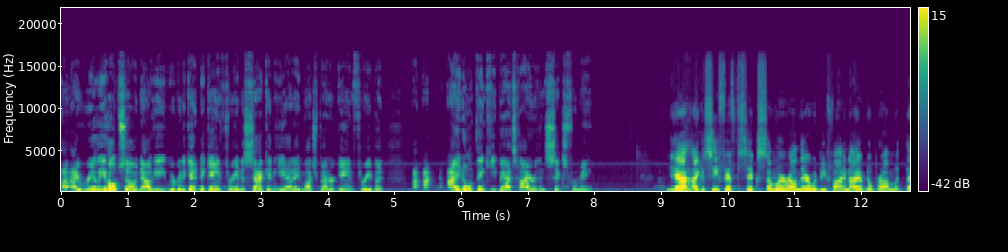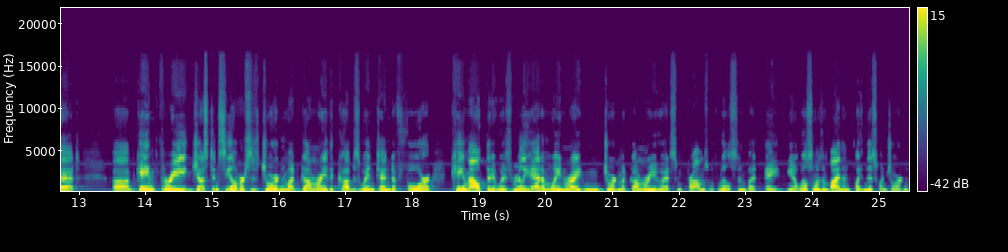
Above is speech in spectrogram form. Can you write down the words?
I, I really hope so. Now he we're going to get into game three in a second. He had a much better game three, but I, I don't think he bats higher than six for me. Yeah, I could see fifth, sixth, somewhere around there would be fine. I have no problem with that. Um, game three, Justin Steele versus Jordan Montgomery. The Cubs win 10 to 4. Came out that it was really Adam Wainwright and Jordan Montgomery who had some problems with Willson, but hey, you know, Willson wasn't buying the plate in this one, Jordan.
